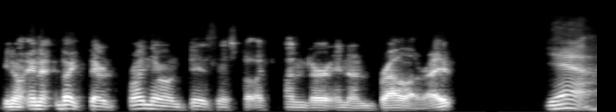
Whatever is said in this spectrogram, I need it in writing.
you know, and like they're run their own business, but like under an umbrella, right? Yeah,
